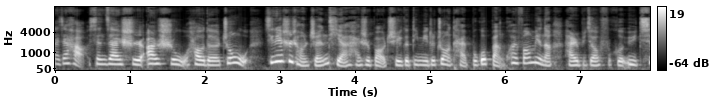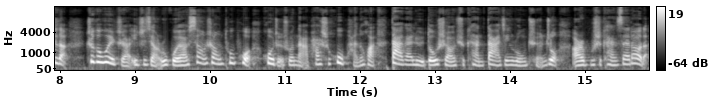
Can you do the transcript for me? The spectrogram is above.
大家好，现在是二十五号的中午。今天市场整体啊还是保持一个低迷的状态，不过板块方面呢还是比较符合预期的。这个位置啊一直讲，如果要向上突破，或者说哪怕是护盘的话，大概率都是要去看大金融权重，而不是看赛道的。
